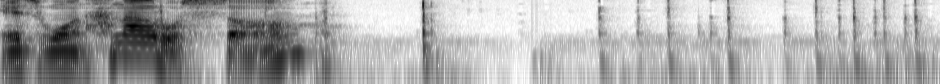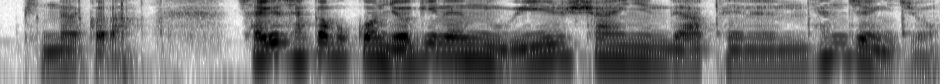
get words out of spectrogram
as one, 하나로서 빛날 거다. 자, 여기서 잠깐 볼건 여기는 will shine인데 앞에는 현재형이죠.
